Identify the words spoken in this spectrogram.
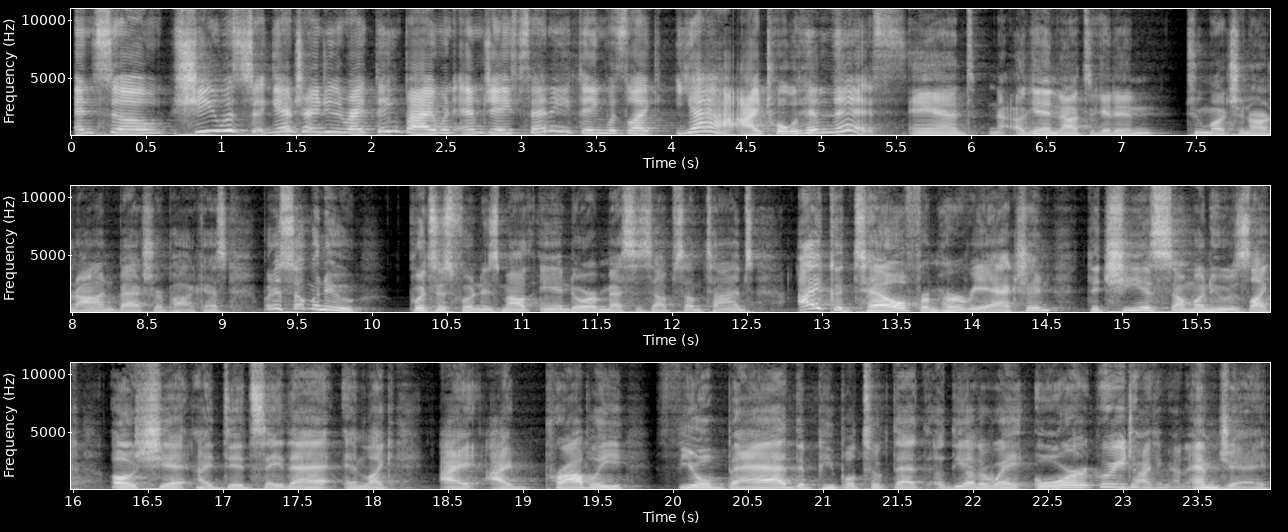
And so she was again trying to do the right thing by when MJ said anything was like, "Yeah, I told him this." And again, not to get in too much in our non-bachelor podcast, but as someone who puts his foot in his mouth and or messes up sometimes, I could tell from her reaction that she is someone who is like, "Oh shit, I did say that," and like I I probably feel bad that people took that the other way. Or who are you talking about? MJ.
